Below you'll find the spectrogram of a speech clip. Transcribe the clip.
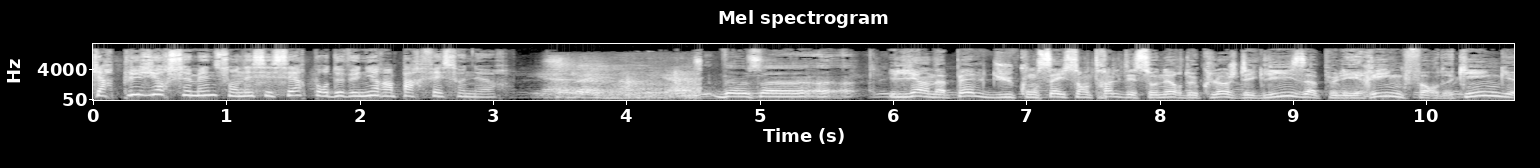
car plusieurs semaines sont nécessaires pour devenir un parfait sonneur. Il y a un appel du Conseil central des sonneurs de cloche d'église, appelé Ring for the King,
